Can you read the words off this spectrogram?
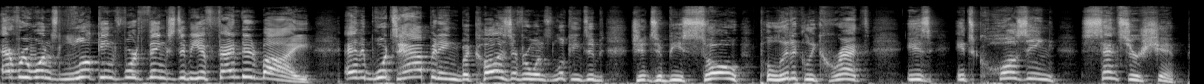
Everyone's looking for things to be offended by. And what's happening because everyone's looking to, to, to, be so politically correct is it's causing censorship.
